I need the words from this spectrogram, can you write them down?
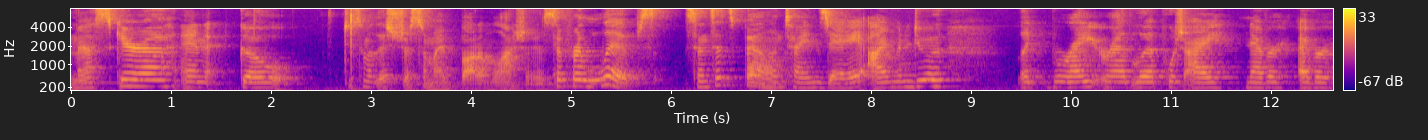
mascara and go do some of this just on my bottom lashes. So for lips, since it's Valentine's Day, I'm gonna do a like bright red lip, which I never, ever,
